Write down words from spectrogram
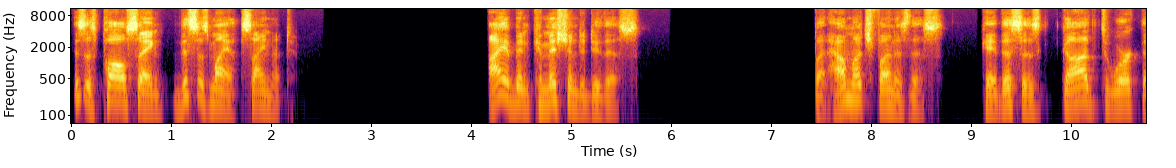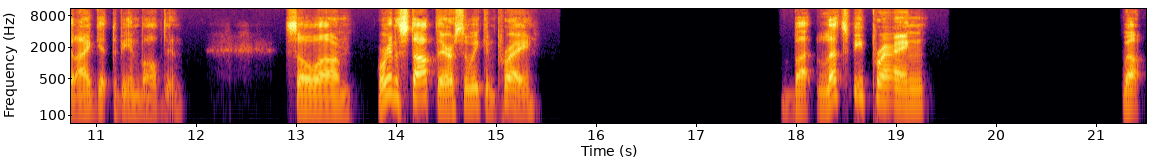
this is Paul saying, this is my assignment. I have been commissioned to do this. But how much fun is this? Okay, this is God's work that I get to be involved in. So um, we're going to stop there so we can pray. But let's be praying. Well,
